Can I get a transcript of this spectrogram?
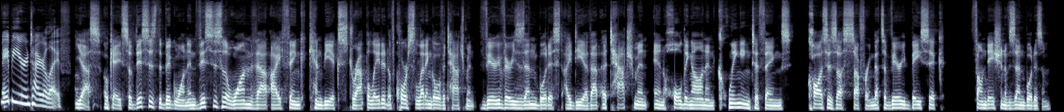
maybe your entire life. Yes. Okay. So this is the big one. And this is the one that I think can be extrapolated. Of course, letting go of attachment. Very, very Zen Buddhist idea that attachment and holding on and clinging to things causes us suffering. That's a very basic foundation of Zen Buddhism.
